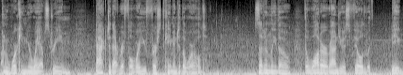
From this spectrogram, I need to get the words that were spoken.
on working your way upstream, back to that riffle where you first came into the world. Suddenly, though, the water around you is filled with big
